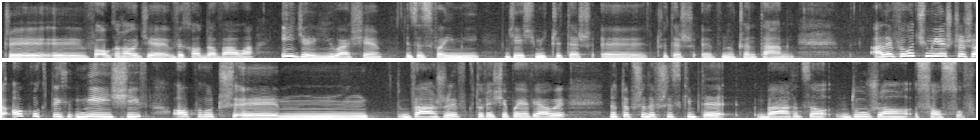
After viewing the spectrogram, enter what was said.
czy y, w ogrodzie wyhodowała i dzieliła się ze swoimi dziećmi, czy też, y, czy też y, wnuczętami. Ale wróćmy jeszcze, że oprócz tych mięsiw, oprócz warzyw, które się pojawiały, no to przede wszystkim te bardzo dużo sosów.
